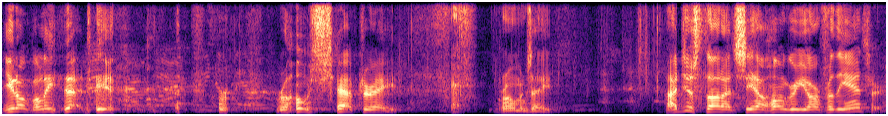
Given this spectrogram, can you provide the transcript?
You don't believe that, do you? Romans chapter 8. Romans 8. I just thought I'd see how hungry you are for the answer.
